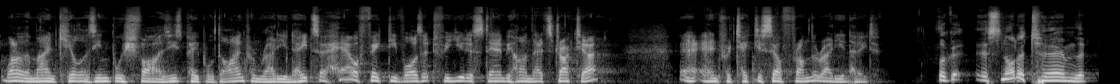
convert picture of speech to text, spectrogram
One of the main killers in bushfires is people dying from radiant heat. So, how effective was it for you to stand behind that structure and protect yourself from the radiant heat? Look, it's not a term that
